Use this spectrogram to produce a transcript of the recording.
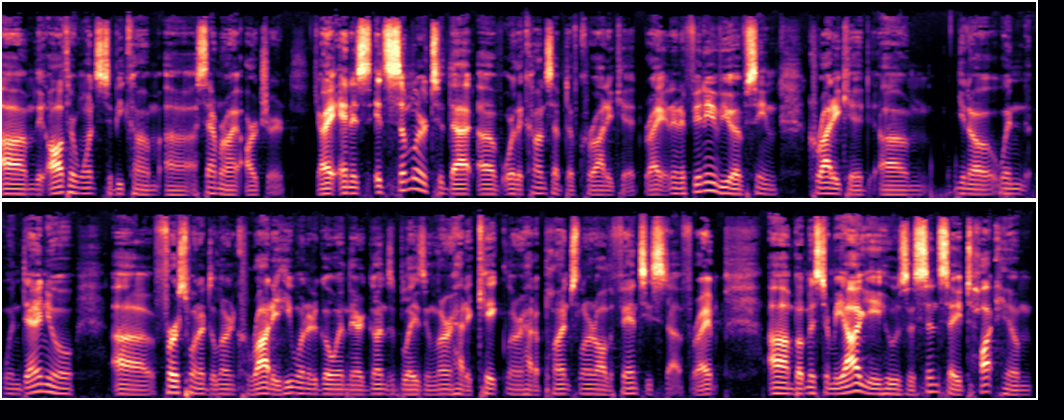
um, the author wants to become uh, a samurai archer, right? And it's it's similar to that of or the concept of Karate Kid, right? And if any of you have seen Karate Kid, um, you know when when Daniel uh, first wanted to learn karate, he wanted to go in there guns blazing, learn how to kick, learn how to punch, learn all the fancy stuff, right? Um, but Mr. Miyagi, who was a sensei, taught him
